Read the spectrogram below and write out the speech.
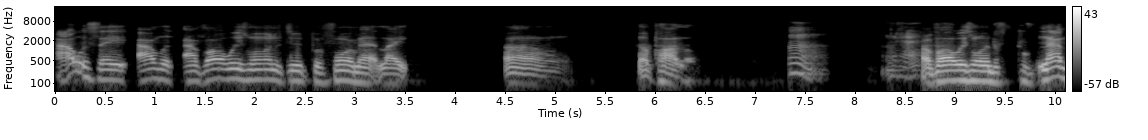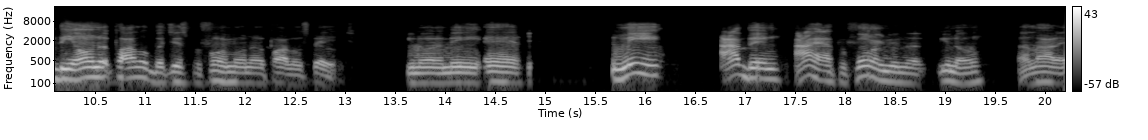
I would say I would. I've always wanted to perform at like, um, Apollo. Mm. Okay. I've always wanted to not be on the Apollo, but just perform on the Apollo stage. You know what I mean? And me, I've been, I have performed in the, you know, a lot of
